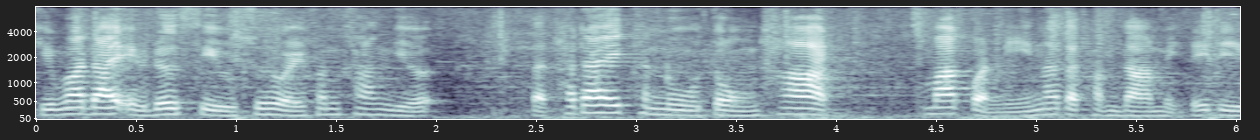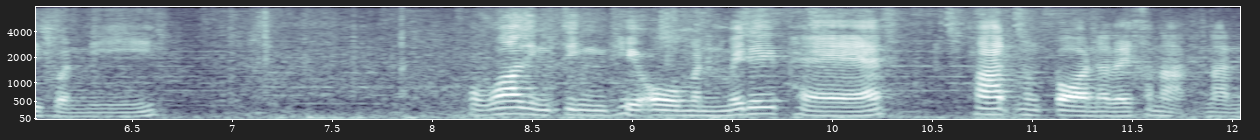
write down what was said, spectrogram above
คิดว่าได้เอลเดอร์ซิลช่วยไว้ค่อนข้างเยอะ แต่ถ้าได้ธนูตรงธาตุมากกว่านี้น่าจะทำดาเมจได้ดีกว่านี้ เพราะว่าจริงๆเทโอมันไม่ได้แพ้ธาตุมังกรอะไรขนาดนั้น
